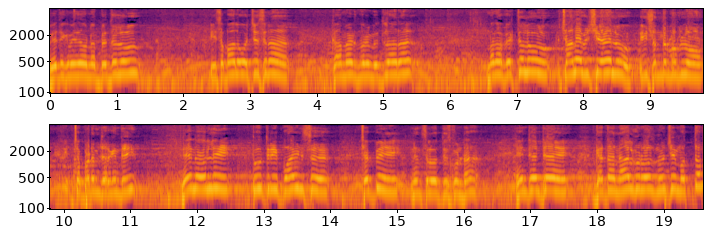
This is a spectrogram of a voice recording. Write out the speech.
వేదిక మీద ఉన్న పెద్దలు ఈ సభలో వచ్చేసిన కామ్రేడ్ మరి మిత్రులారా మన వ్యక్తులు చాలా విషయాలు ఈ సందర్భంలో చెప్పడం జరిగింది. నేను ఓన్లీ టూ త్రీ పాయింట్స్ చెప్పి నేను సెలవు తీసుకుంటా. ఏంటంటే గత నాలుగు రోజుల నుంచి మొత్తం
